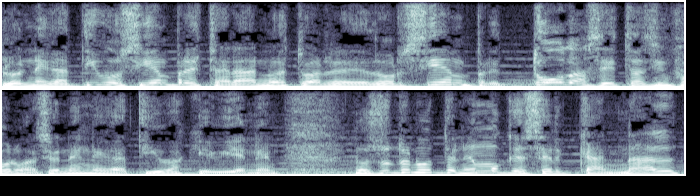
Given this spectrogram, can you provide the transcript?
Lo negativo siempre estará a nuestro alrededor, siempre. Todas estas informaciones negativas que vienen. Nosotros no tenemos que ser canal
